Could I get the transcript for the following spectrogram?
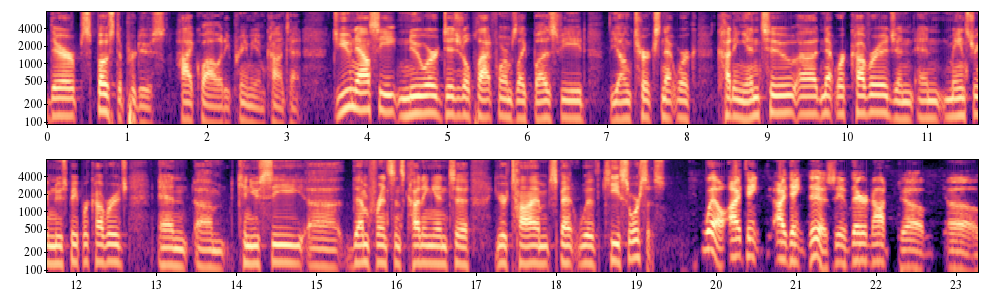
They're supposed to produce high quality premium content. Do you now see newer digital platforms like BuzzFeed, the Young Turks Network, cutting into uh, network coverage and, and mainstream newspaper coverage? And um, can you see uh, them, for instance, cutting into your time spent with key sources? Well, I think I think this: if they're not uh, uh,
